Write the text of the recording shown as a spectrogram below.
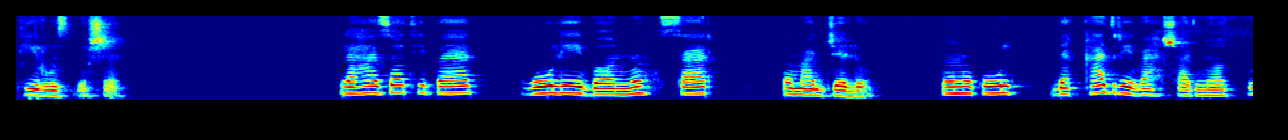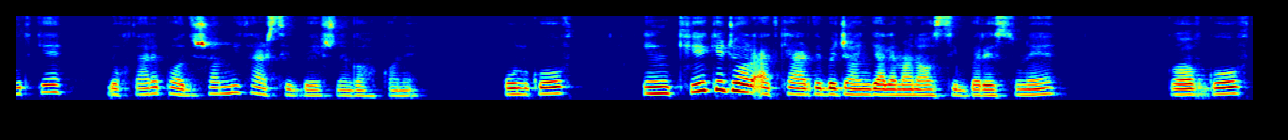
پیروز بشه. لحظاتی بعد قولی با نه سر اومد جلو. اون قول به قدری وحشتناک بود که دختر پادشاه میترسید بهش نگاه کنه. قول گفت این کیه که جرأت کرده به جنگل من آسیب برسونه؟ گاو گفت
